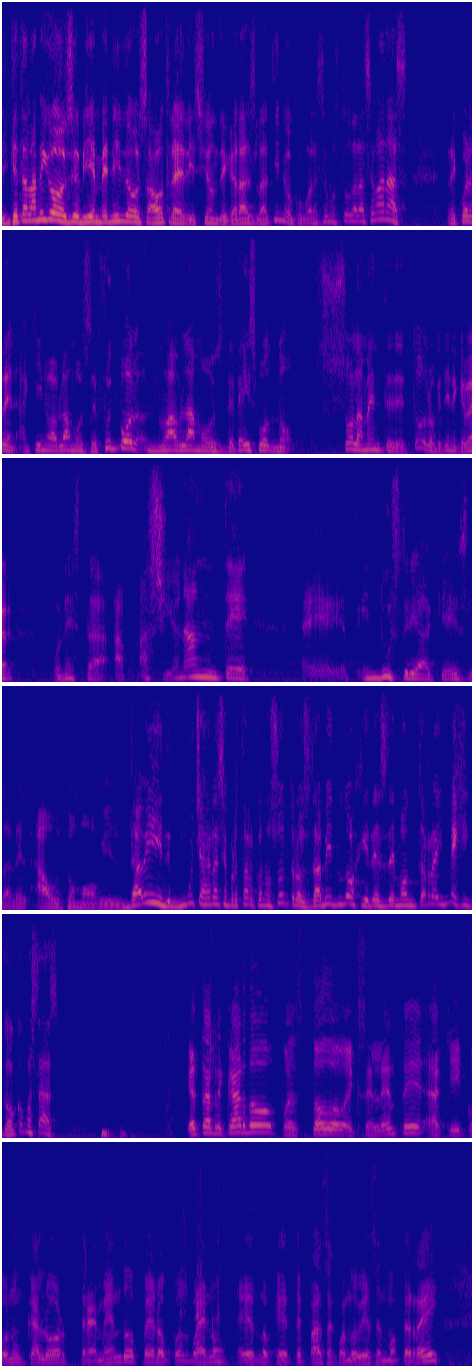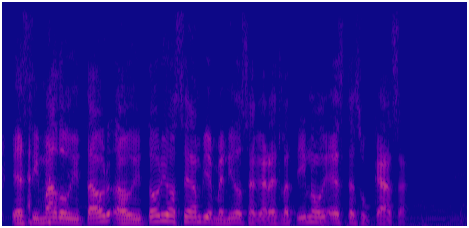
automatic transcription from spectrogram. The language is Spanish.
¿Y qué tal amigos? Bienvenidos a otra edición de Garage Latino, como lo hacemos todas las semanas. Recuerden, aquí no hablamos de fútbol, no hablamos de béisbol, no, solamente de todo lo que tiene que ver con esta apasionante eh, industria que es la del automóvil. David, muchas gracias por estar con nosotros. David Logi desde Monterrey, México. ¿Cómo estás? ¿Qué tal, Ricardo? Pues todo excelente, aquí con un calor tremendo, pero pues bueno, es lo que te pasa cuando vives en Monterrey. Estimado auditorio, sean bienvenidos a Garage Latino, esta es su casa.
